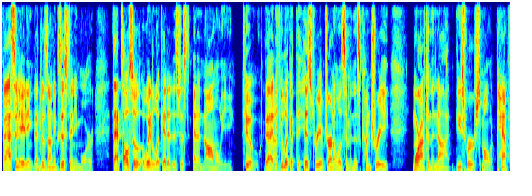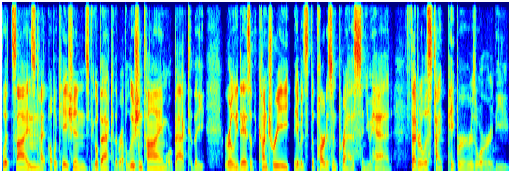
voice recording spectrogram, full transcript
fascinating that mm-hmm. does not exist anymore. That's also a way to look at it as just an anomaly, too. That yeah. if you look at the history of journalism in this country, more often than not, these were smaller pamphlet size mm. type publications. If you go back to the revolution time or back to the early days of the country, it was the partisan press, and you had Federalist type papers or the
